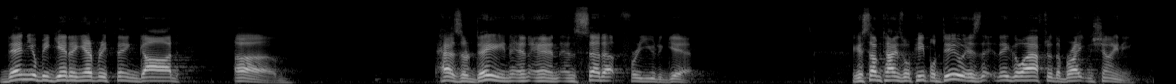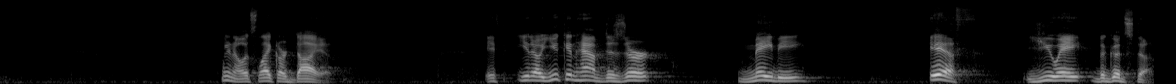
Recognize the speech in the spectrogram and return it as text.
Then you'll be getting everything God uh, has ordained and, and, and set up for you to get. Because sometimes what people do is they go after the bright and shiny. You know, it's like our diet. If, you know, you can have dessert maybe if you ate the good stuff.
